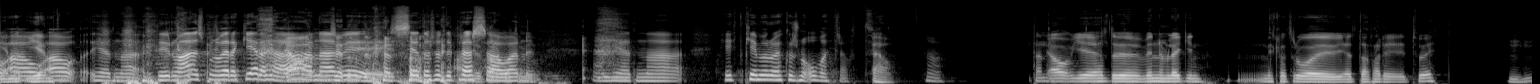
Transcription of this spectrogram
ég- á, ég- á hérna, þið erum aðeins búin að vera að gera það þannig að við pressu setja svolítið pressa á Hann en hérna hitt kemur úr eitthvað svona óvæntrátt Já, Já. ég held að við vinnum leikin mikla trú að ég held að fari 2-1 Mhm.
